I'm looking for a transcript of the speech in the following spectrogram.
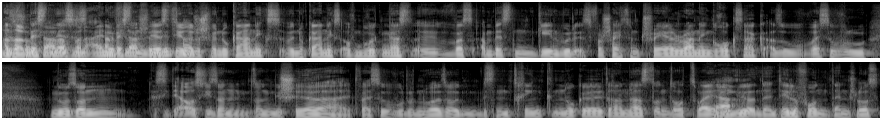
Also am besten, klar, es, am besten wäre es theoretisch, wenn du gar nichts, wenn du gar nichts auf dem Rücken hast. Äh, was am besten gehen würde, ist wahrscheinlich so ein Trailrunning-Rucksack. Also, weißt du, wo du nur so ein, das sieht ja aus wie so ein, so ein Geschirr halt, weißt du, wo du nur so ein bisschen Trinknuckel dran hast und so zwei Ja. Riegel und dein Telefon und dann Schluss.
